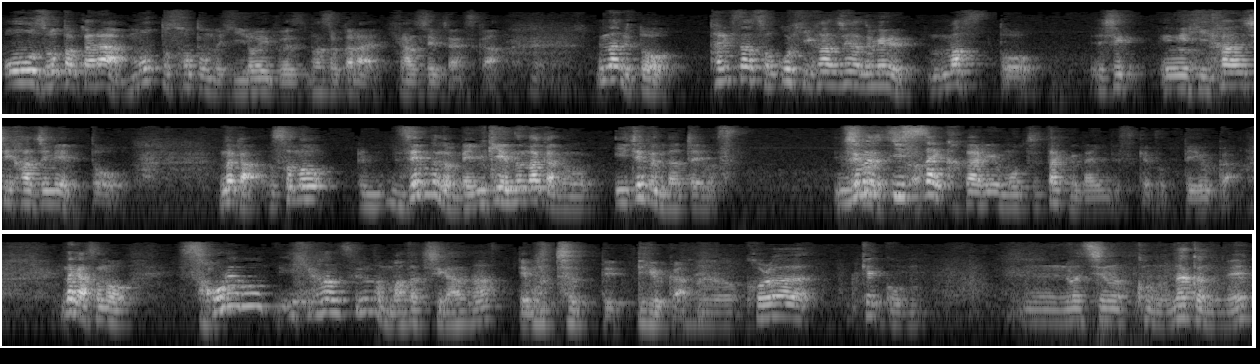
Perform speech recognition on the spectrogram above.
大外から、もっと外の広い場所から批判してるじゃないですか。ってなると、たりきさんそこを批判し始める、ますと、し批判し始めると、なんか、その、全部の連携の中の一部になっちゃいます。自分一切関わりを持ちたくないんですけどっていうか、なんかその、それを批判するのもまた違うなって思っちゃってっていうか、これは結構、うん、私のこの中のね、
